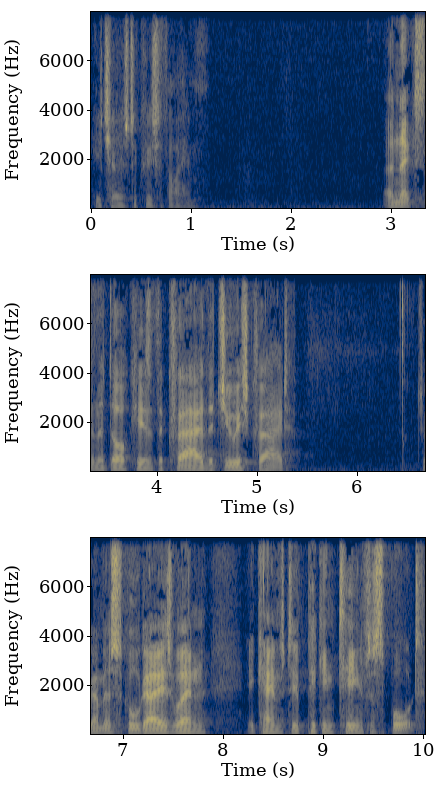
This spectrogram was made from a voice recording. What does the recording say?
He chose to crucify him. And next in the dock is the crowd, the Jewish crowd. Do you remember school days when it came to picking teams for sport?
